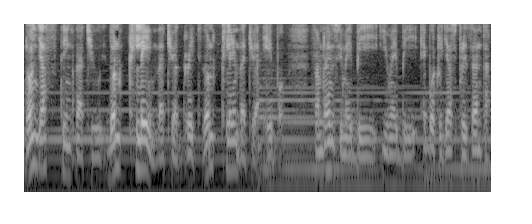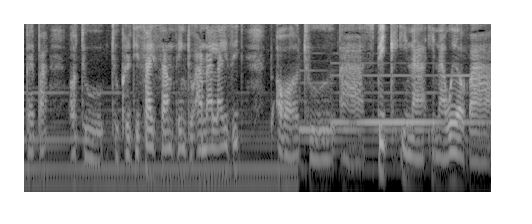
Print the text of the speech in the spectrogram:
Don't just think that you don't claim that you are great. Don't claim that you are able. Sometimes you may be you may be able to just present a paper or to to criticize something, to analyze it, or to uh, speak in a in a way of uh,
